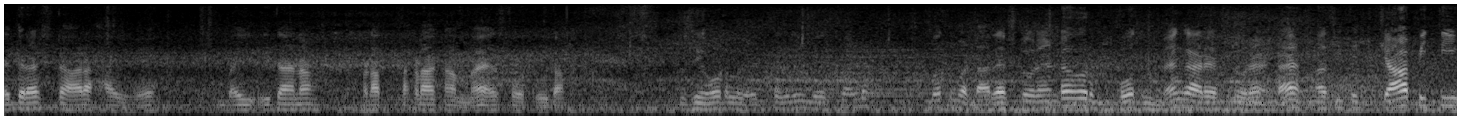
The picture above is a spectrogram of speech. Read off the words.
ਇਧਰ ਸਟਾਰ ਹਾਈਵੇ। ਬਾਈ, ਇਹਦਾ ਨਾ ਬੜਾ ਤਕੜਾ ਕੰਮ ਹੈ ਇਸ ਹੋਟਲ ਦਾ। ਤੁਸੀਂ ਹੋਟਲ ਵੇਖ ਸਕਦੇ ਹੋ ਦੇਖ ਸਕਦੇ। ਬਹੁਤ ਵੱਡਾ ਰੈਸਟੋਰੈਂਟ ਹੈ ਔਰ ਬਹੁਤ ਮਹਿੰਗਾ ਰੈਸਟੋਰੈਂਟ ਹੈ। ਅਸੀਂ ਤੇ ਚਾਹ ਪੀਤੀ।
